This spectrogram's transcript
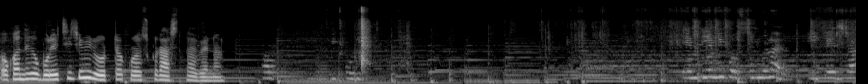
ওখান থেকে বলেছি যে আমি রোডটা ক্রস করে আসতে হবে না। পেজটা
